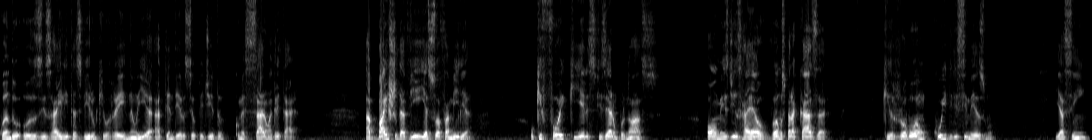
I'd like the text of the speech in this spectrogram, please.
Quando os israelitas viram que o rei não ia atender o seu pedido, começaram a gritar: Abaixo Davi e a sua família! O que foi que eles fizeram por nós? Homens de Israel, vamos para casa, que Roboão cuide de si mesmo. E assim,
